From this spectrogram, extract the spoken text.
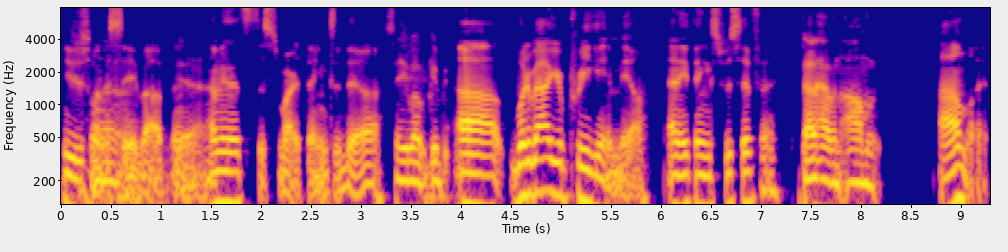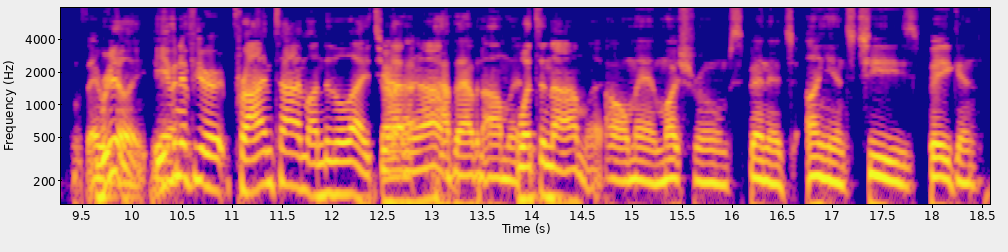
You just want to Uh, save up. And, yeah. I mean, that's the smart thing to do. Save up, give it, Uh, what about your pregame meal? Anything specific? You gotta have an omelet Omelet. with everything. Really? Yeah. Even if you're prime time under the lights, you're Gotta having an omelet. have to have an omelet. What's in the omelet? Oh man, mushrooms, spinach, onions, cheese, bacon,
